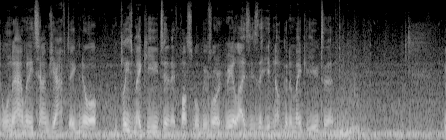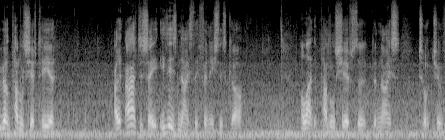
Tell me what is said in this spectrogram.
I wonder how many times you have to ignore. Please make a U-turn if possible before it realizes that you're not going to make a U-turn. We've got the paddle shift here. I, I have to say, it is nicely finished, this car. I like the paddle shifts, the, the nice touch of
